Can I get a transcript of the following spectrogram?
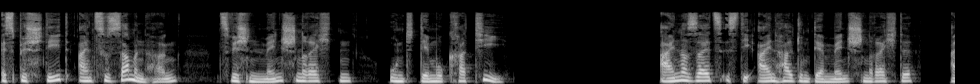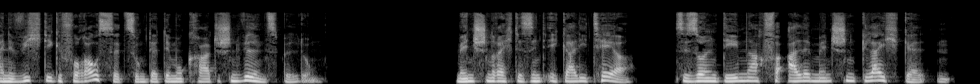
Es besteht ein Zusammenhang zwischen Menschenrechten und Demokratie. Einerseits ist die Einhaltung der Menschenrechte eine wichtige Voraussetzung der demokratischen Willensbildung. Menschenrechte sind egalitär, sie sollen demnach für alle Menschen gleich gelten.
